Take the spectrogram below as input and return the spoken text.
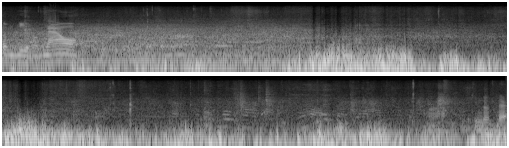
ต้มดีผักเน่ากินรสแตะ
